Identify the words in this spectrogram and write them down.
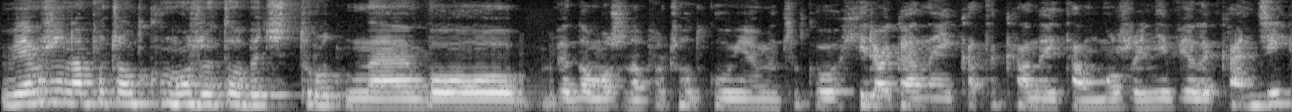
Wiem, że na początku może to być trudne, bo wiadomo, że na początku umiemy tylko hiragany i katakany i tam może niewiele kanji,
